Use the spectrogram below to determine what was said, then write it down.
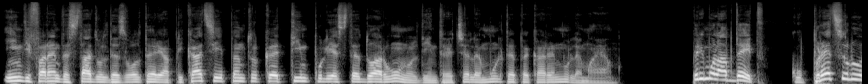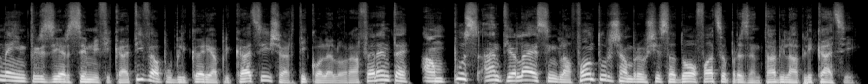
indiferent de stadiul dezvoltării aplicației, pentru că timpul este doar unul dintre cele multe pe care nu le mai am. Primul update. Cu prețul unei întârzieri semnificative a publicării aplicației și articolelor aferente, am pus anti-aliasing la fonturi și am reușit să dau o față prezentabilă aplicației.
